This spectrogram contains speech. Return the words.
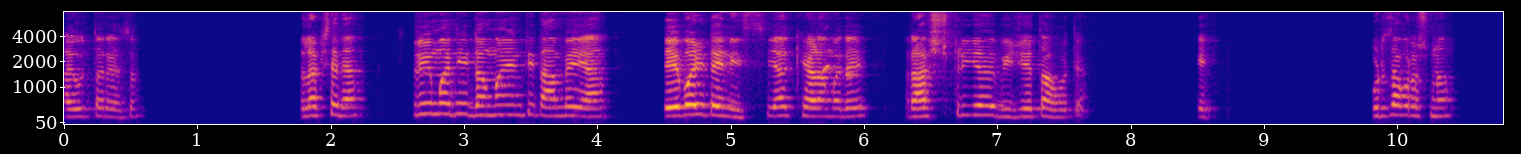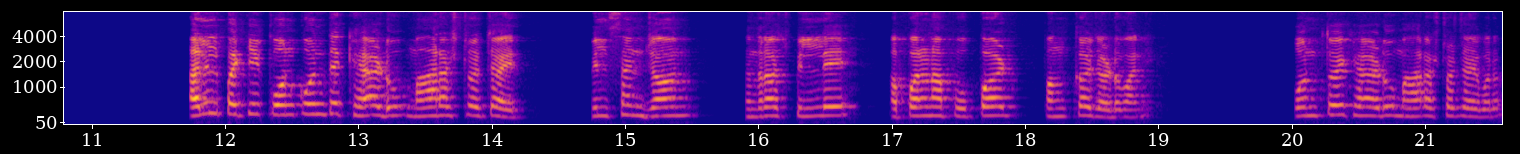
काय उत्तर याचं? लक्ष द्या. श्रीमती दमयंती तांबे या टेबल टेनिस या खेळामध्ये राष्ट्रीय विजेता होत्या. पुढचा प्रश्न. खालीलपैकी कोणकोणते खेळाडू महाराष्ट्राचे आहेत? विल्सन जॉन धनराज पिल्ले अपर्णा पोपट पंकज अडवाणी. कोणतोय खेळाडू महाराष्ट्राचे आहे बरं?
